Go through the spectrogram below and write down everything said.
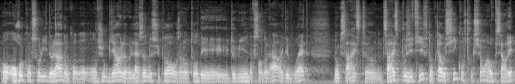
on, on reconsolide là, donc on, joue bien la zone de support aux alentours des 2900 dollars avec des brouettes, donc ça reste, ça reste positif, donc là aussi, construction à observer.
